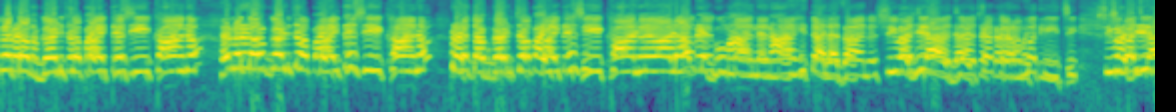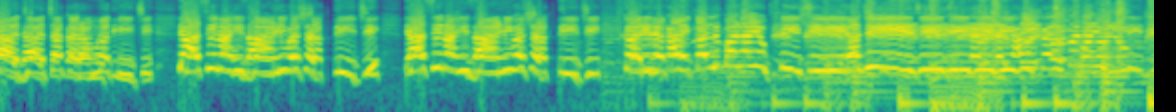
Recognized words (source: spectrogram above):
प्रतापगडच्या पायथ्याशी खान हे प्रतापगडच्या पायथ्याशी खान प्रतापगडच्या पायथ्याशी खान आला बेगुमान नाही त्याला जाण शिवाजी राजाच्या करामतीची शिवाजी राजाच्या करामतीची त्यासी नाही जाणीव शक्तीची त्यासी नाही जाणीव शक्तीची करील काय कल्पना युक्तीची जी जी जी जी जी काय कल्पना युक्तीची करील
